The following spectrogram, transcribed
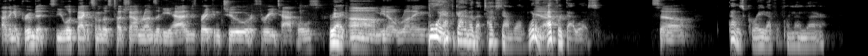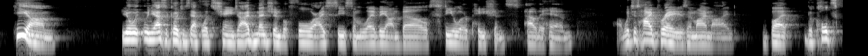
I think it proved it. So You look back at some of those touchdown runs that he had; he's breaking two or three tackles. Right. Um, you know, running. Boy, I forgot about that touchdown run. What an Yeah. effort that was. So That was great effort from him there. He um you know, when you ask the coaching staff what's changed, I've mentioned before I see some Le'Veon Bell Steeler patience out of him, uh, which is high praise in my mind. But the Colts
